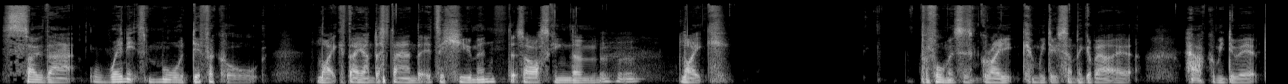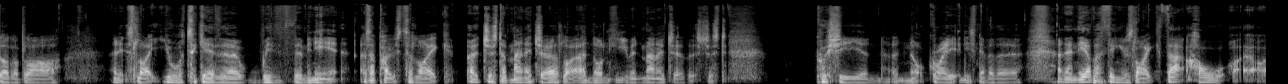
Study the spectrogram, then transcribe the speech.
so that when it's more difficult, like they understand that it's a human that's asking them, mm-hmm. like, performance is great. Can we do something about it? How can we do it? Blah, blah, blah and it's like you're together with them in it, as opposed to like uh, just a manager, like a non-human manager that's just pushy and, and not great, and he's never there. And then the other thing is like that whole. I,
